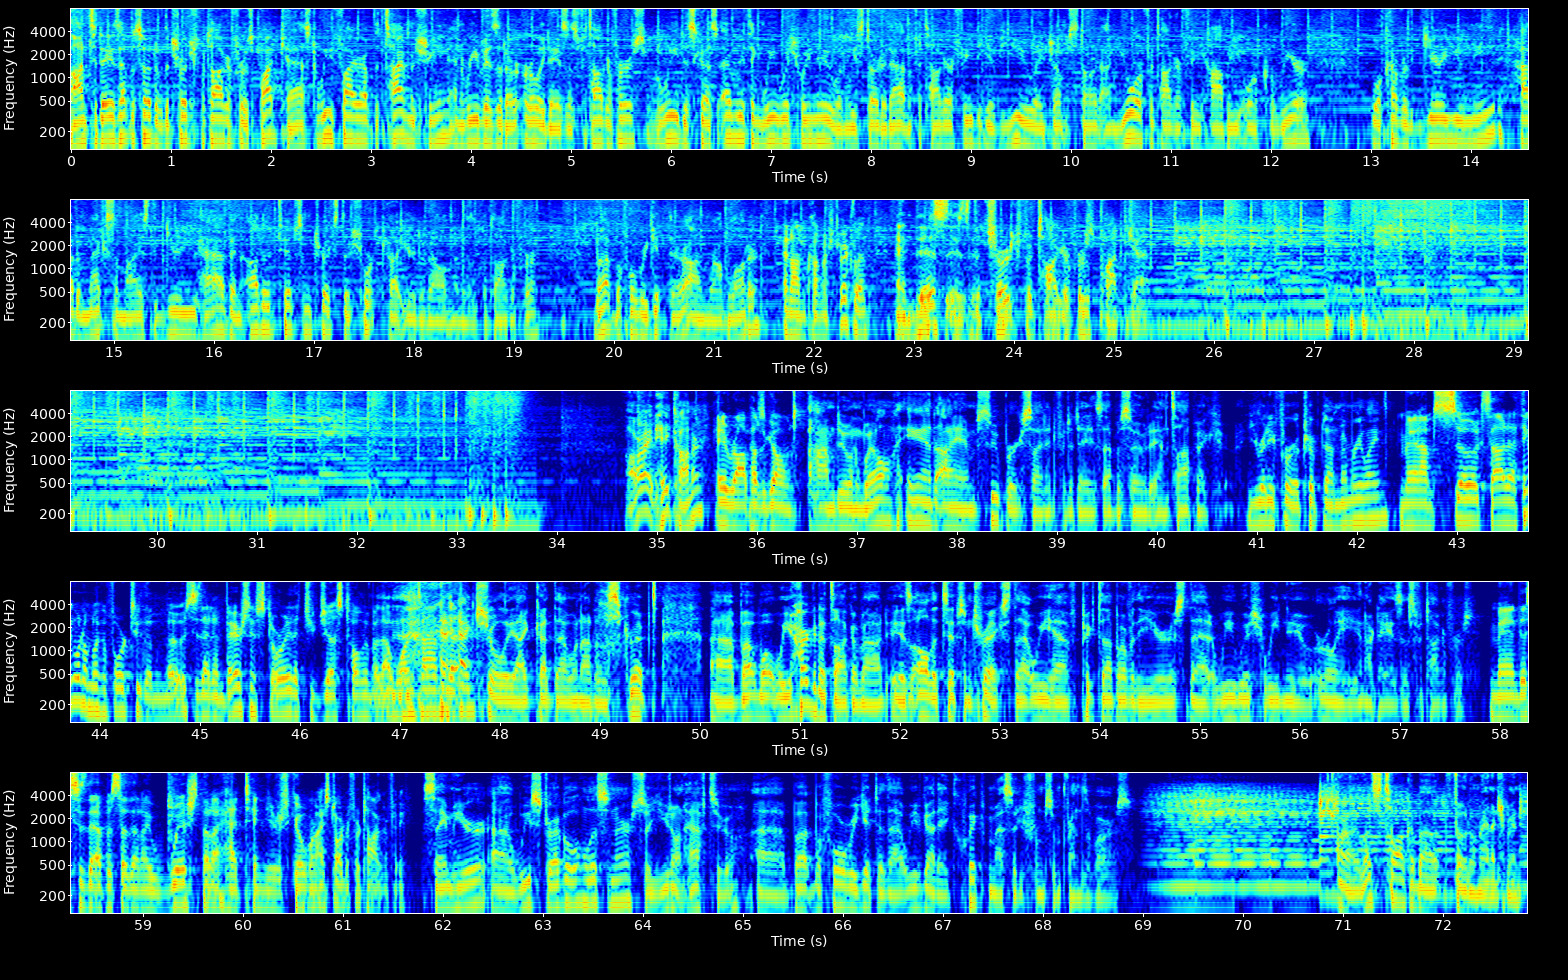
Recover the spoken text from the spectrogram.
On today's episode of the Church Photographers Podcast, we fire up the time machine and revisit our early days as photographers. We discuss everything we wish we knew when we started out in photography to give you a jump start on your photography hobby or career. We'll cover the gear you need, how to maximize the gear you have, and other tips and tricks to shortcut your development as a photographer. But before we get there, I'm Rob Lauder, And I'm Connor Strickland. and, this, is the Church Photographers Podcast. All right, hey Connor. Hey, Rob, how's it going? I'm doing well, and I am super excited for today's episode and topic. You ready for a trip down memory lane? Man, I'm so excited. I think what I'm looking forward to the most is that embarrassing story that you just told me about that one time. That, Actually, I cut that one out of the script. Uh, but what we are going to talk about is all the tips and tricks that we have picked up over the years that we wish we knew early in our days as photographers. man, this is the episode that I wish that I had 10 years ago when I started photography. Same here. Uh, we struggle, listener, so you don't have to. Uh, but before we get to that, we've got a quick message from some friends of ours. All right, let's talk about photo management.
